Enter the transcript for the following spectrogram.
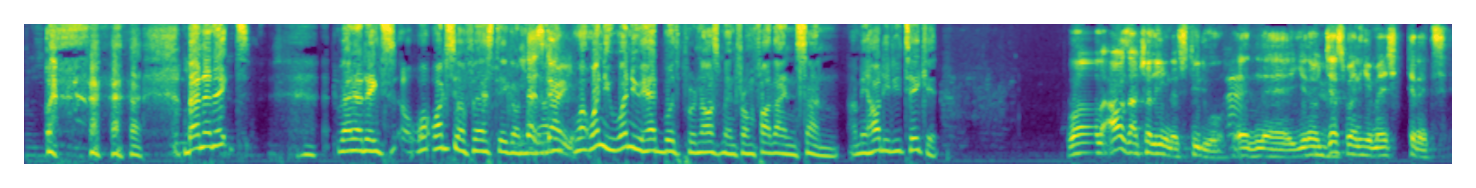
Benedict, Benedict, what's your first take on Yes, that? Gary. When you when you heard both pronouncements from father and son, I mean, how did you take it? Well, I was actually in the studio, and uh, you know, just when he mentioned it,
